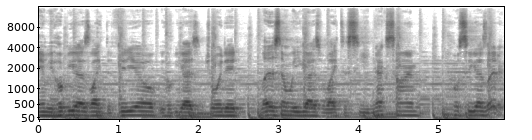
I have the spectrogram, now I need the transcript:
And we hope you guys liked the video. We hope you guys enjoyed it. Let us know what you guys would like to see next time. We'll see you guys later.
